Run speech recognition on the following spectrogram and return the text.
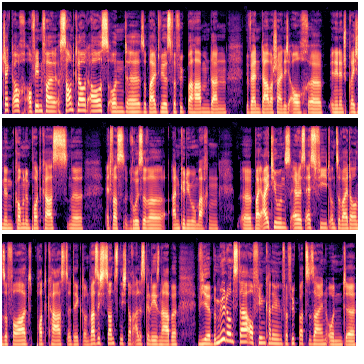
checkt auch auf jeden Fall Soundcloud aus und äh, sobald wir es verfügbar haben, dann wir werden da wahrscheinlich auch äh, in den entsprechenden kommenden Podcasts eine etwas größere Ankündigung machen. Äh, bei iTunes, RSS-Feed und so weiter und so fort, Podcast Addict und was ich sonst nicht noch alles gelesen habe. Wir bemühen uns da, auf vielen Kanälen verfügbar zu sein und äh,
